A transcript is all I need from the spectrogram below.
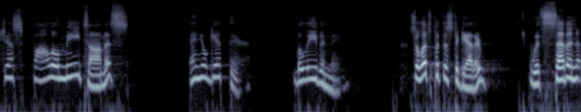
Just follow me, Thomas, and you'll get there. Believe in me. So let's put this together with seven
